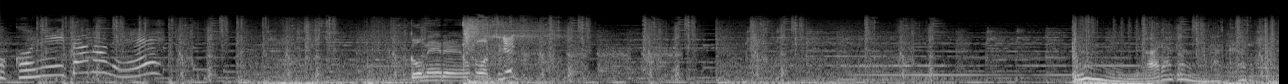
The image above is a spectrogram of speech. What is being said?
ここにいたのね。ご命令を突撃運命に抗うなかれ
